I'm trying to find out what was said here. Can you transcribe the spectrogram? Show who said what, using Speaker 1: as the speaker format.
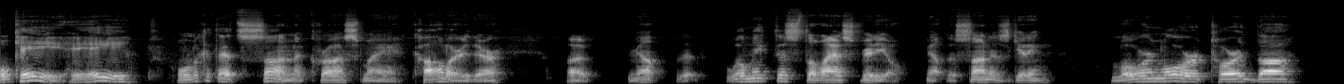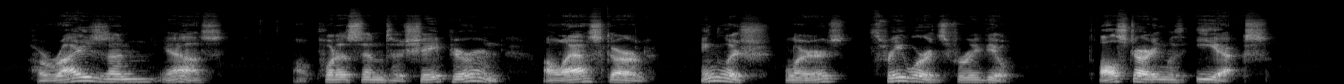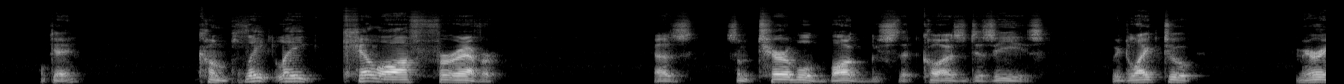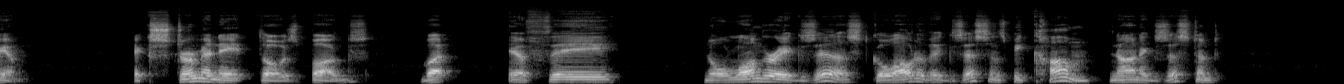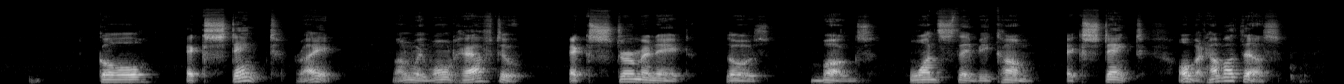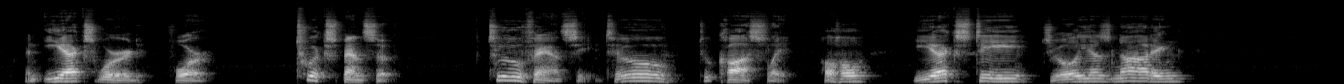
Speaker 1: Okay, hey, hey. Well, look at that sun across my collar there. Uh, yeah, we'll make this the last video. Yeah, the sun is getting lower and lower toward the horizon. Yes. I'll put us into shape here and I'll ask our English learners three words for review, all starting with EX. Okay. Completely kill off forever as some terrible bugs that cause disease. We'd like to, Miriam, exterminate those bugs, but if they no longer exist, go out of existence, become non existent, go extinct, right? Then we won't have to exterminate those bugs once they become extinct. Oh, but how about this? An EX word for too expensive, too fancy, too too costly. Ho ho. EXT, Julia's nodding.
